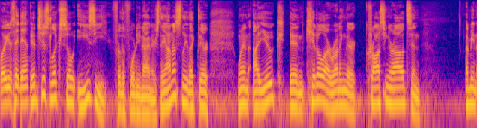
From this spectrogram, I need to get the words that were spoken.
What are you going to say, Dan? It just looks so easy for the 49ers. They honestly like they're when Aiyuk and Kittle are running their crossing routes and I mean,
